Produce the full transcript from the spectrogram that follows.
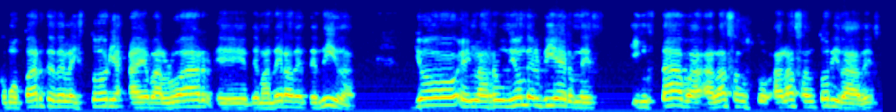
como parte de la historia a evaluar de manera detenida. Yo en la reunión del viernes instaba a las, a las autoridades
